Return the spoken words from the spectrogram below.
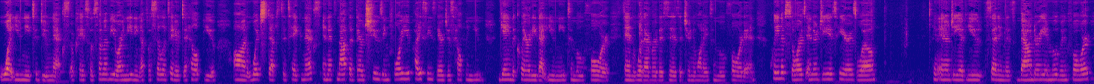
what you need to do next. Okay, so some of you are needing a facilitator to help you on which steps to take next. And it's not that they're choosing for you, Pisces. They're just helping you gain the clarity that you need to move forward in whatever this is that you're wanting to move forward in. Queen of Swords energy is here as well. An energy of you setting this boundary and moving forward.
